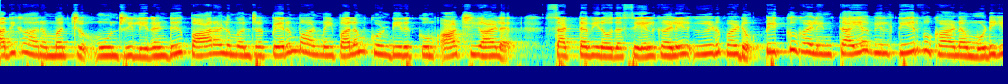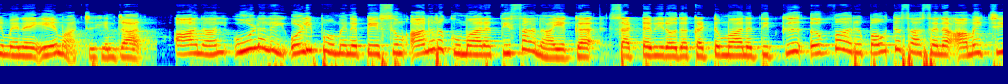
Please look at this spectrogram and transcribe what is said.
அதிகாரம் மற்றும் மூன்றில் இரண்டு பாராளுமன்ற பெரும்பான்மை பலம் கொண்டிருக்கும் ஆட்சியாளர் சட்டவிரோத செயல்களில் ஈடுபடும் பிக்குகளின் தயவில் தீர்வு காண முடியும் என ஏமாற்றுகின்றார். ஆனால் ஊழலை ஒழிப்போம் என பேசும் அனுரகுமார திசாநாயக்க சட்டவிரோத கட்டுமானத்திற்கு எவ்வாறு பௌத்த சாசன அமைச்சு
